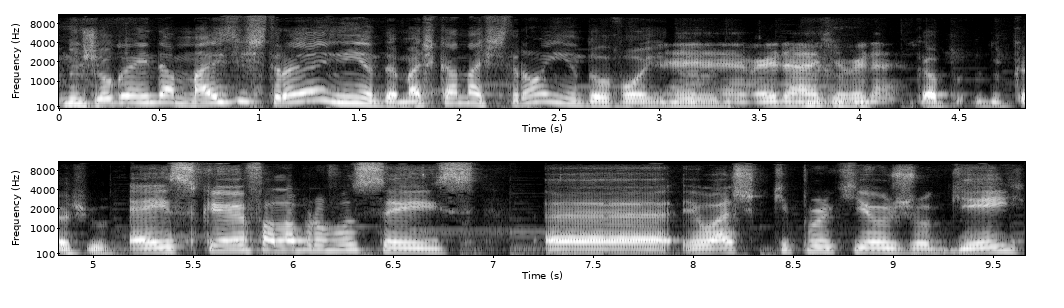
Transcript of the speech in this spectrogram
No jogo é ainda mais estranho ainda, mais canastrão ainda a voz do, É verdade, é verdade. do, cachorro. É isso que eu ia falar pra vocês. É, eu acho que porque eu joguei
